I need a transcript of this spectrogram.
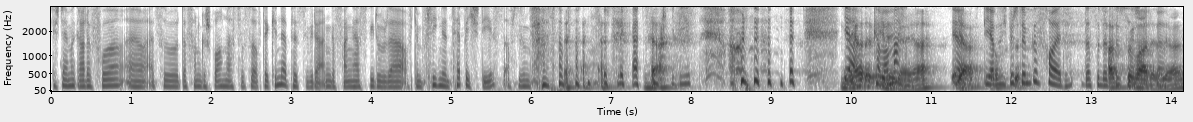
Ich stelle mir gerade vor, äh, als du davon gesprochen hast, dass du auf der Kinderpiste wieder angefangen hast, wie du da auf dem fliegenden Teppich stehst, auf diesem Förderband zwischen den ganzen ja. Kiddies. Ja, kann man machen. Ja. Ja, ja, die haben sich bestimmt gefreut, dass du dazu so war das, ja.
